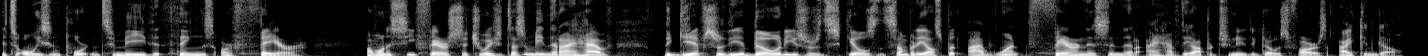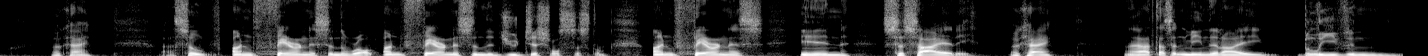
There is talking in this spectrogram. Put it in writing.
it's always important to me that things are fair. I want to see fair situations. Doesn't mean that I have the gifts or the abilities or the skills that somebody else, but I want fairness in that I have the opportunity to go as far as I can go. Okay? Uh, so, unfairness in the world, unfairness in the judicial system, unfairness in society. Okay? Now, that doesn't mean that I believe in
